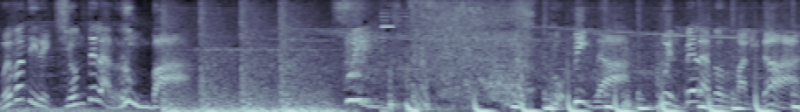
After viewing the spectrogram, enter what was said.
nueva dirección de la rumba. Swing. Copila. Vuelve la normalidad.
